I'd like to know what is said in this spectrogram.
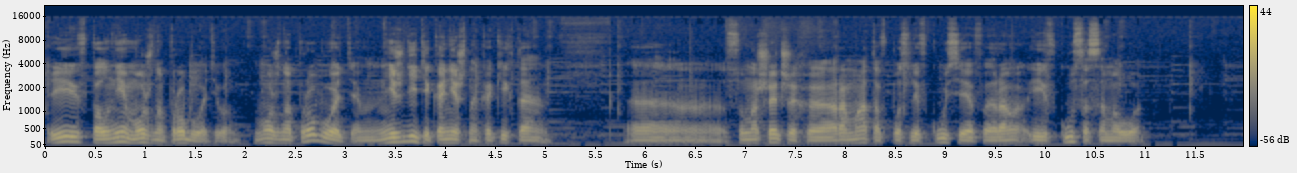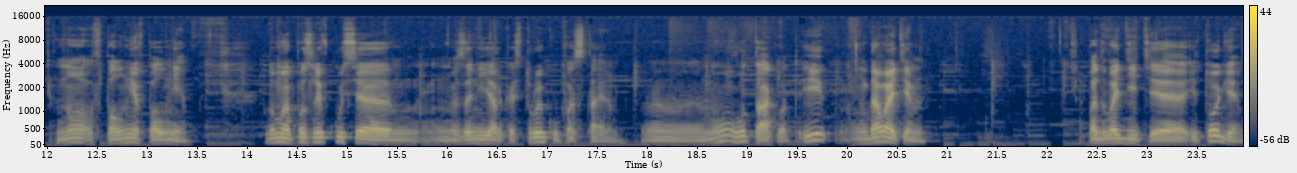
И вполне можно пробовать его. Можно пробовать. Не ждите, конечно, каких-то э, сумасшедших ароматов после вкусия и вкуса самого. Но вполне-вполне. Думаю, после вкуса за неяркость тройку поставим. Э, ну, вот так вот. И давайте подводить э, итоги.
